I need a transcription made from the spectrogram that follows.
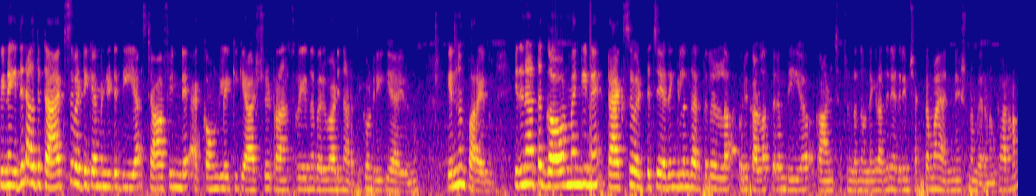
പിന്നെ ഇതിനകത്ത് ടാക്സ് വെട്ടിക്കാൻ വേണ്ടിയിട്ട് ദിയ സ്റ്റാഫിന്റെ അക്കൗണ്ടിലേക്ക് ക്യാഷ് ട്രാൻസ്ഫർ ചെയ്യുന്ന പരിപാടി നടത്തിക്കൊണ്ടിരിക്കുകയായിരുന്നു എന്നും പറയുന്നു. ഇതിനകത്ത് ഗവൺമെന്റിനെ ടാക്സ് വെട്ടിച്ച് ഏതെങ്കിലും തരത്തിലുള്ള ഒരു കള്ളത്തരം ദിയ കാണിച്ചിട്ടുണ്ടെന്നുണ്ടെങ്കിൽ അതിനെതിരെയും ശക്തമായ അന്വേഷണം വരണം. കാരണം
